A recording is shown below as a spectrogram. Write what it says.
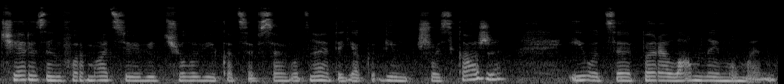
через інформацію від чоловіка це все, от знаєте, як він щось каже, і оце переламний момент.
